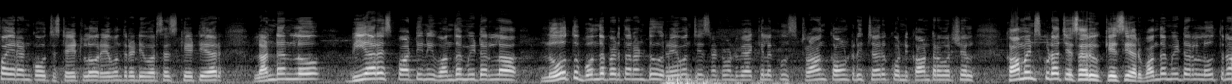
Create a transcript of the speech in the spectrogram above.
ఫైర్ అనుకోవచ్చు. స్టేట్లో రేవంత్ రెడ్డి వర్సెస్ కేటీఆర్ లండన్లో బీఆర్ఎస్ పార్టీని వంద మీటర్ల లోతు బొంద పెడతానంటూ రేవంత్ చేసినటువంటి వ్యాఖ్యలకు స్ట్రాంగ్ కౌంటర్ ఇచ్చారు. కొన్ని కాంట్రవర్షియల్ కామెంట్స్ కూడా చేశారు కేసీఆర్ వంద మీటర్ల లోతున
